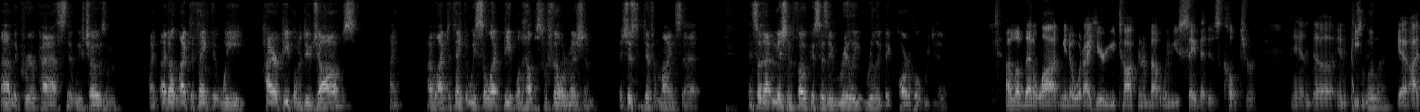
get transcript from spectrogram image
um, the career paths that we've chosen. I, I, don't like to think that we hire people to do jobs. I, I like to think that we select people to help us fulfill our mission. It's just a different mindset. And so that mission focus is a really, really big part of what we do. I love that a lot. You know, what I hear you talking about when you say that is culture. And uh and people Absolutely. yeah, I,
